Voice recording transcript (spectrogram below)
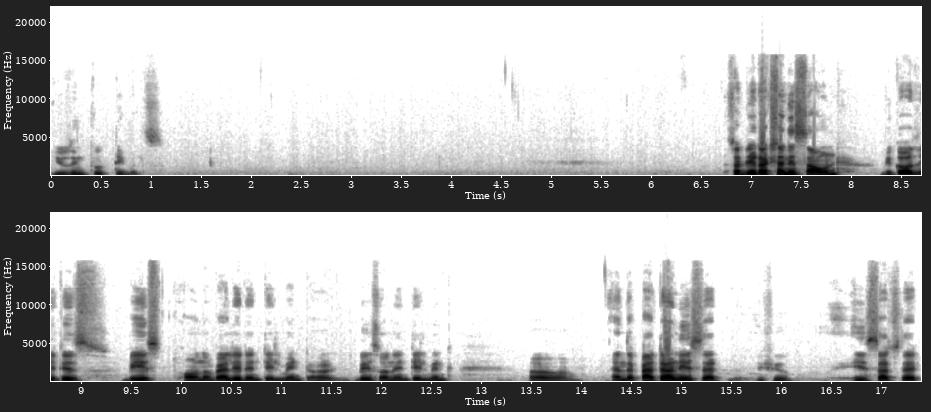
using truth tables. So, deduction is sound because it is based on a valid entailment or based on entailment uh, and the pattern is that if you is such that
